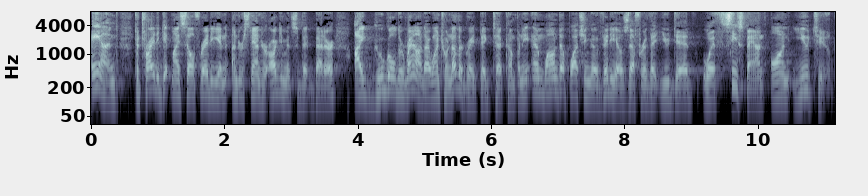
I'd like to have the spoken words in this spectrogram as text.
And to try to get myself ready and understand her arguments a bit better, I Googled around. I went to another great big tech company and wound up watching a video, Zephyr, that you did with C-SPAN on YouTube.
